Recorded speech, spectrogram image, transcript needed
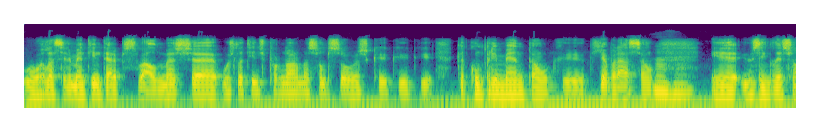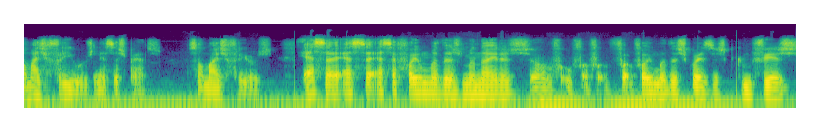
o relacionamento interpessoal. Mas uh, os latinos, por norma, são pessoas que, que, que, que cumprimentam, que, que abraçam, uhum. e, e os ingleses são mais frios nesse aspecto. São mais frios. Essa, essa, essa foi uma das maneiras, foi uma das coisas que me fez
